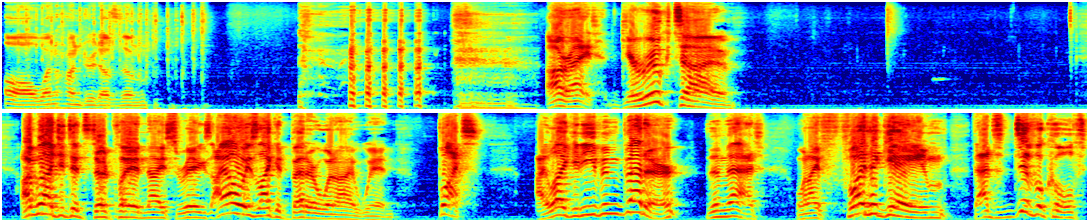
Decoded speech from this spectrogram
All 100 of them. All right, Garruk time. I'm glad you did start playing nice Riggs. I always like it better when I win. But I like it even better than that when I fight a game that's difficult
